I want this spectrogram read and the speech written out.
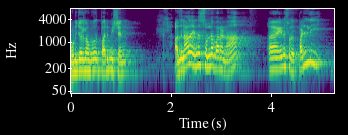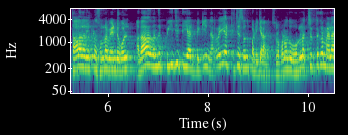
முடிஞ்ச வரைக்கும் அவங்களுக்கு பர்மிஷன் அதனால என்ன சொல்ல வரேன்னா என்ன சொல்ல பள்ளி தாளர்களுக்கு நான் சொல்கிற வேண்டுகோள் அதாவது வந்து பிஜிடிஆர்பிக்கு நிறைய டீச்சர்ஸ் வந்து படிக்கிறாங்க. சொல்லப்போனால் வந்து ஒரு லட்சத்துக்கும் மேலே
